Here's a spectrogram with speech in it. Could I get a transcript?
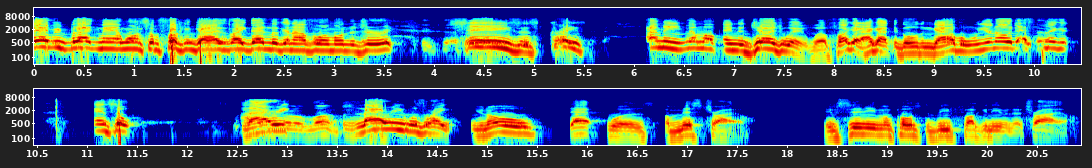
Every black man wants some fucking guys like that looking out for him on the jury. Jesus Christ. I mean, them up, and the judge went, well, fuck it, I got the golden gavel. You know, that's the nigga. And so Larry, go to lunch. Larry was like, you know, that was a mistrial. It wasn't even supposed to be fucking even a trial.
